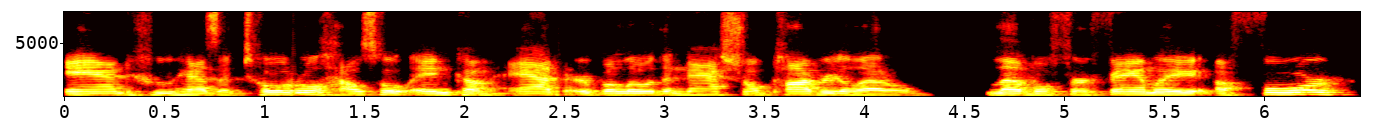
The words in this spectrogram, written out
and who has a total household income at or below the national poverty level, level for family of four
